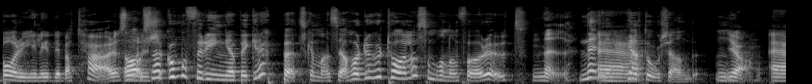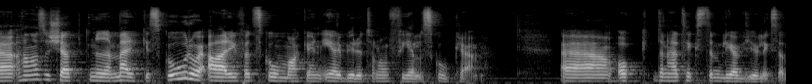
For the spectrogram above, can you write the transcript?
borgerlig debattör. Som ja, snacka om att förringa begreppet ska man säga. Har du hört talas om honom förut? Nej. Nej, eh, helt okänd. Mm. Ja, eh, han har alltså köpt nya märkesskor och är arg för att skomakaren erbjudit honom fel skokräm. Eh, och den här texten blev ju liksom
